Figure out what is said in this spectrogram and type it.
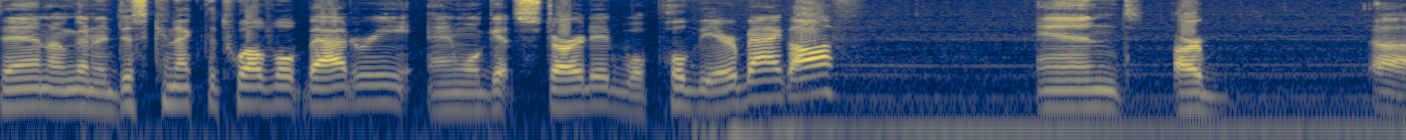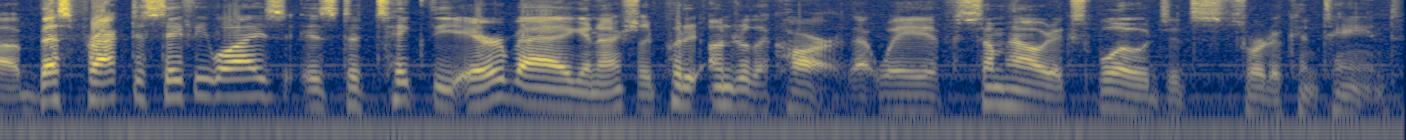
then I'm gonna disconnect the 12 volt battery and we'll get started. We'll pull the airbag off and our uh, best practice safety wise is to take the airbag and actually put it under the car. That way if somehow it explodes, it's sort of contained.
